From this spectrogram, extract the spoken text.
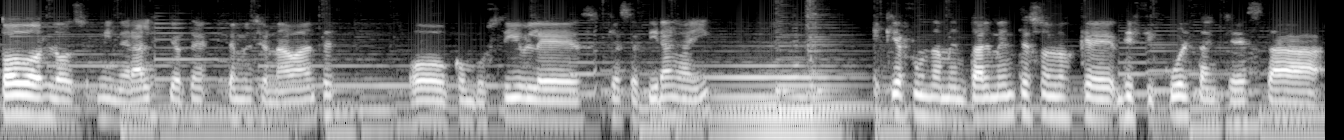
todos los minerales que yo te, mencionaba antes o combustibles que se tiran ahí y que fundamentalmente son los que dificultan que esta,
